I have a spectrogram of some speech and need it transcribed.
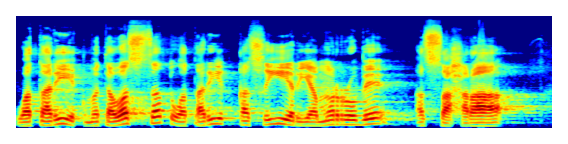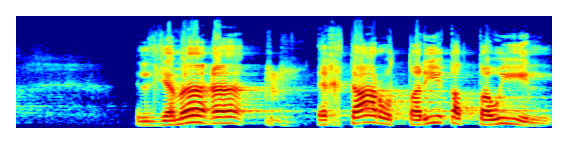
وطريق متوسط وطريق قصير يمر بالصحراء. الجماعة اختاروا الطريق الطويل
